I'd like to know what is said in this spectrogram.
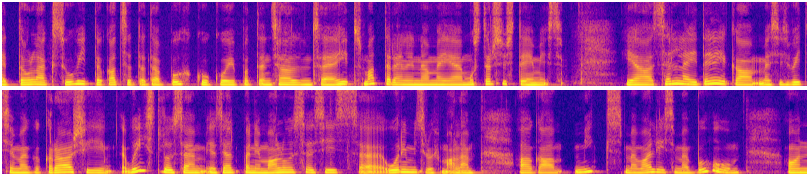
et oleks huvitav katsetada põhku kui potentsiaalse ehitusmaterjalina meie mustersüsteemis ja selle ideega me siis võtsime ka garaaži võistluse ja sealt panime aluse siis äh, uurimisrühmale. aga miks me valisime Põhu, on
